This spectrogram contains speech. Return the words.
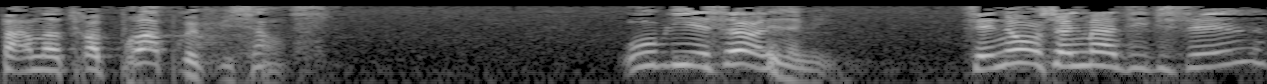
Par notre propre puissance. Oubliez ça, les amis. C'est non seulement difficile,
